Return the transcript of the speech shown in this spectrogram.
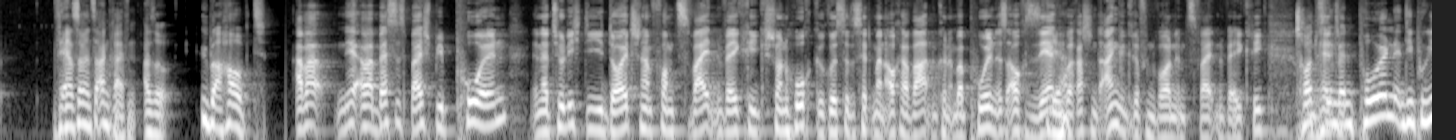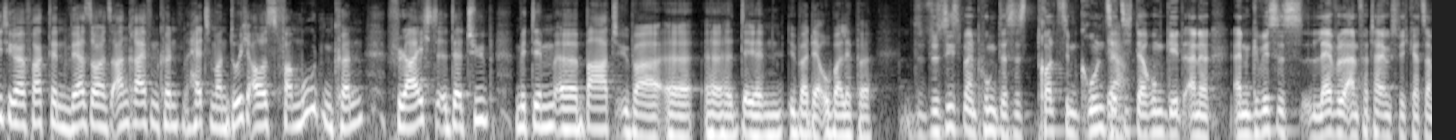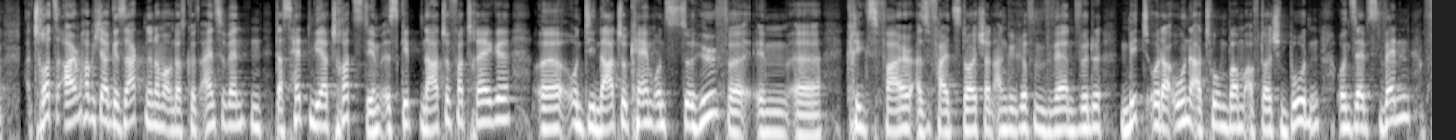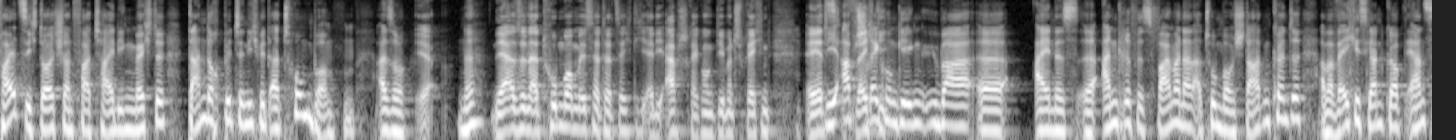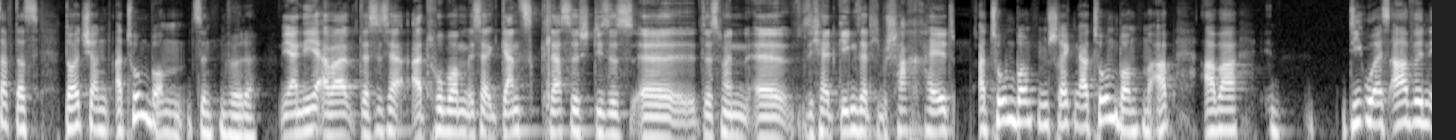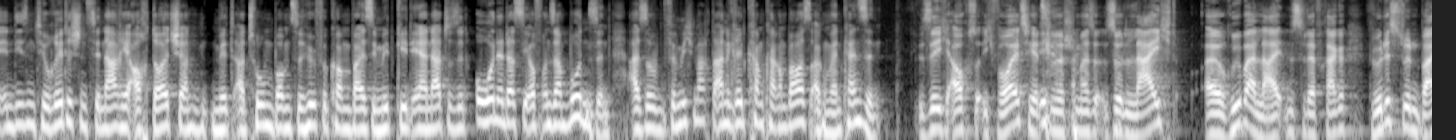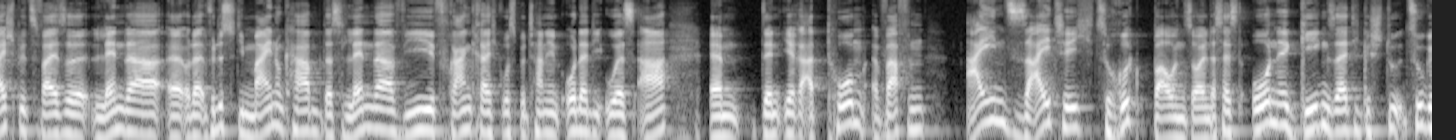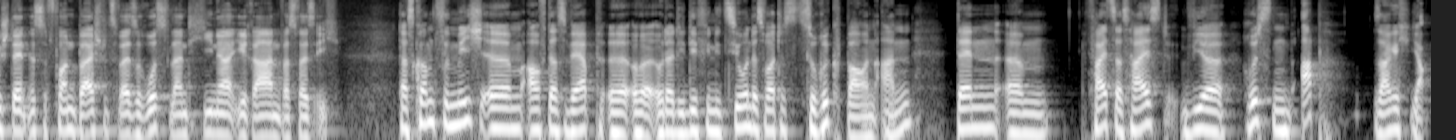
wer soll uns angreifen? Also überhaupt Aber, nee, aber bestes Beispiel Polen. Natürlich, die Deutschen haben vom Zweiten Weltkrieg schon hochgerüstet, das hätte man auch erwarten können. Aber Polen ist auch sehr ja. überraschend angegriffen worden im Zweiten Weltkrieg. Trotzdem, wenn Polen die Politiker gefragt hätten, wer soll uns angreifen können, hätte man durchaus vermuten können, vielleicht der Typ mit dem äh, Bart über, äh, äh dem, über der Oberlippe du, du, siehst meinen Punkt, dass es trotzdem grundsätzlich ja. darum geht, eine, ein gewisses Level an Verteidigungsfähigkeit zu haben. Trotz allem habe ich ja gesagt, nur nochmal, um das kurz einzuwenden, das hätten wir ja trotzdem. Es gibt NATO-Verträge äh, und die NATO käme uns zur Hilfe im äh, Kriegsfall, also falls Deutschland angegriffen werden würde, mit oder ohne Atombomben auf deutschem Boden. Und selbst wenn, falls sich Deutschland verteidigen möchte, dann doch bitte nicht mit Atombomben. Also, ja. Ne? Ja, also eine Atombombe ist ja tatsächlich eher die Abschreckung. Dementsprechend äh, jetzt die Abschreckung die gegenüber äh, eines äh, Angriffes, weil man dann Atombomben starten könnte. Aber welches Land glaubt ernsthaft, dass Deutschland Atombomben zünden würde? Ja, nee, aber das ist ja, Atombomben ist ja ganz klassisch dieses, äh, dass man äh, sich halt gegenseitig im Schach hält. Atombomben schrecken Atombomben ab, aber die USA würden in diesem theoretischen Szenario auch Deutschland mit Atombomben zu Hilfe kommen, weil sie Mitglied der NATO sind, ohne dass sie auf unserem Boden sind. Also für mich macht Annegret Kramp-Karrenbauers Argument keinen Sinn sehe ich auch so. Ich wollte jetzt nur schon mal so, so leicht äh, rüberleiten zu der Frage, würdest du denn beispielsweise Länder äh, oder würdest du die Meinung haben, dass Länder wie Frankreich, Großbritannien oder die USA ähm, denn ihre Atomwaffen einseitig zurückbauen sollen. Das heißt, ohne gegenseitige Stu Zugeständnisse von beispielsweise Russland, China, Iran, was weiß ich. Das kommt für mich ähm, auf das Verb äh, oder die Definition des Wortes zurückbauen an. Denn ähm, falls das heißt, wir rüsten ab, sage ich ja.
